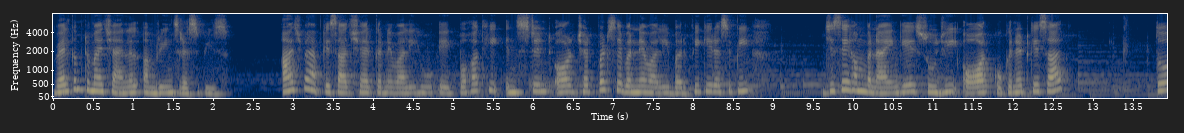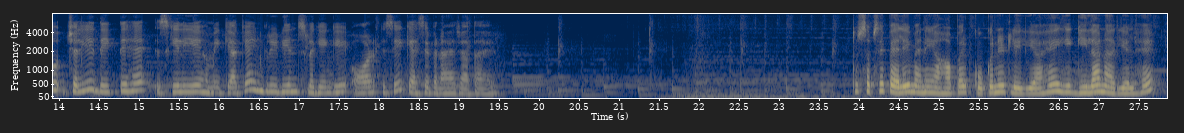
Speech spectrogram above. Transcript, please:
Welcome to my channel Amreen's recipes आज मैं आपके साथ शेयर करने वाली हूँ एक बहुत ही इंस्टेंट और झटपट से बनने वाली बर्फ़ी की रेसिपी जिसे हम बनाएँगे सूजी और कोकोनट के साथ। तो चलिए देखते हैं इसके लिए हमें क्या क्या इंग्रेडिएंट्स लगेंगे और इसे कैसे बनाया जाता है। तो सबसे पहले मैंने यहाँ पर कोकोनट ले लिया है। ये गीला नारियल है।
